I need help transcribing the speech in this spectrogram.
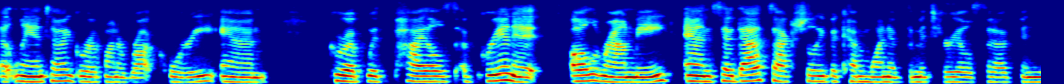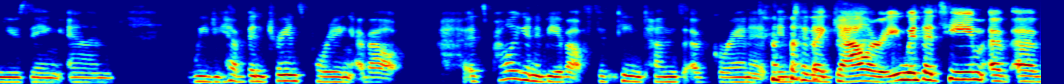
atlanta i grew up on a rock quarry and grew up with piles of granite all around me. And so that's actually become one of the materials that I've been using. And we have been transporting about, it's probably going to be about 15 tons of granite into the gallery with a team of, of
